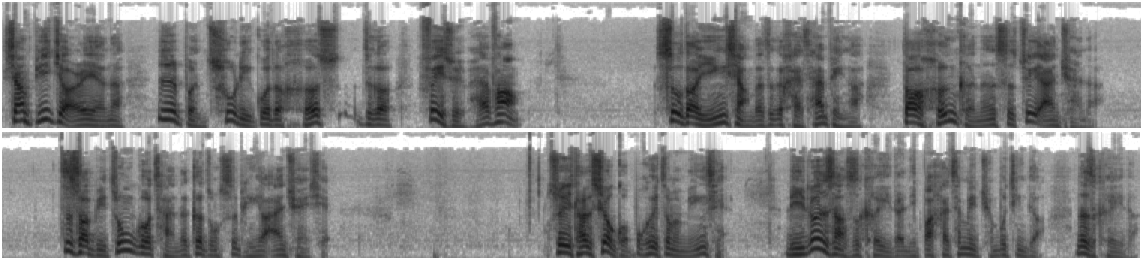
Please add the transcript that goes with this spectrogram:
相比较而言呢，日本处理过的核水这个废水排放受到影响的这个海产品啊，倒很可能是最安全的，至少比中国产的各种食品要安全一些。所以它的效果不会这么明显。理论上是可以的，你把海产品全部禁掉，那是可以的。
